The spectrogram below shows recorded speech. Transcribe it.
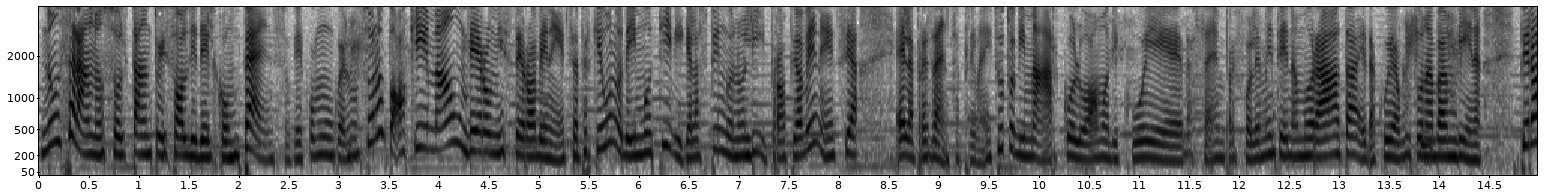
non saranno soltanto i soldi del compenso, che comunque non sono pochi, ma un vero mistero a Venezia, perché uno dei motivi che la spingono lì proprio a Venezia è la presenza, prima di tutto, di Marco, l'uomo di cui è da sempre follemente innamorata e da cui ha avuto una bambina. Però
